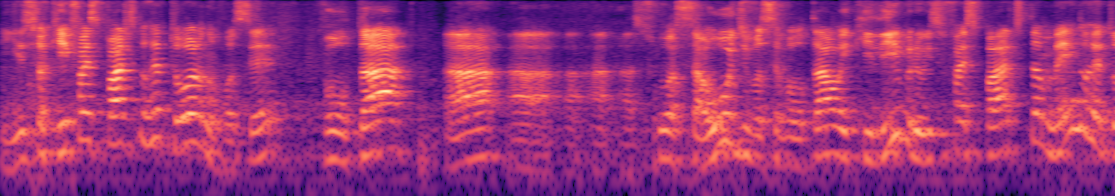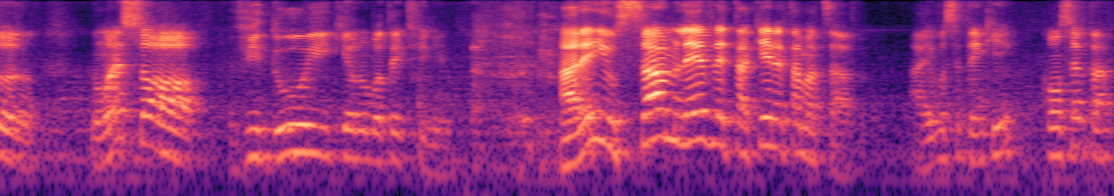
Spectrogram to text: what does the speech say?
E isso aqui faz parte do retorno. Você voltar à, sua saúde, você voltar ao equilíbrio, isso faz parte também do retorno. Não é só vidui que eu não botei tefilim. Arei o sam lev letaker et hamatzav. Aí você tem que consertar.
